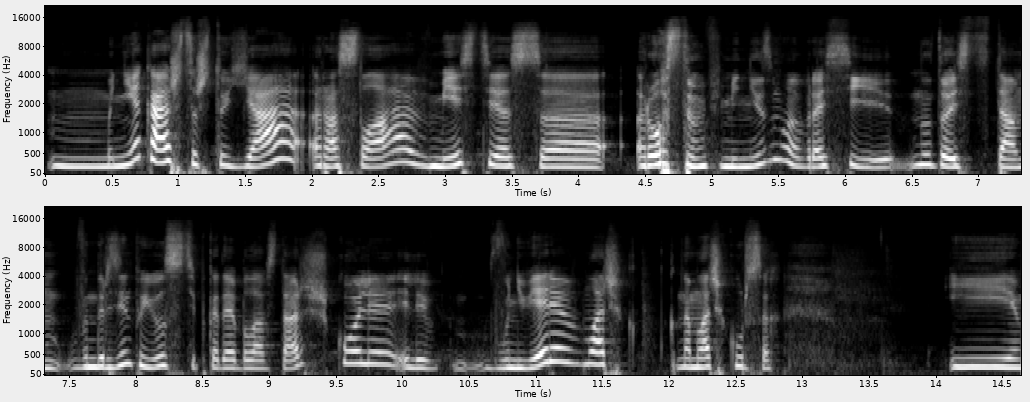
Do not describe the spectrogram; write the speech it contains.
мне кажется, что я росла вместе с ростом феминизма в России. Ну, то есть там Wonderzine появился, типа, когда я была в старшей школе или в универе в младших, на младших курсах. И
